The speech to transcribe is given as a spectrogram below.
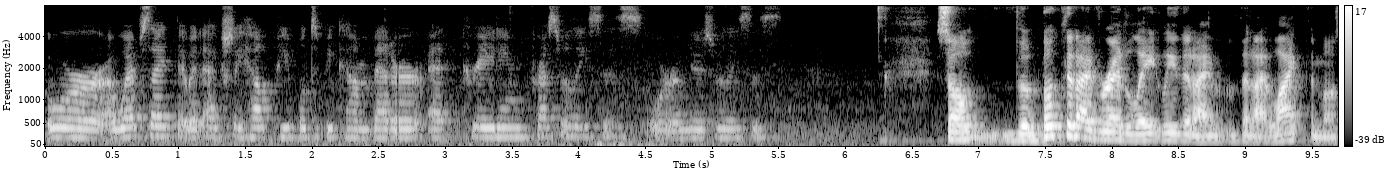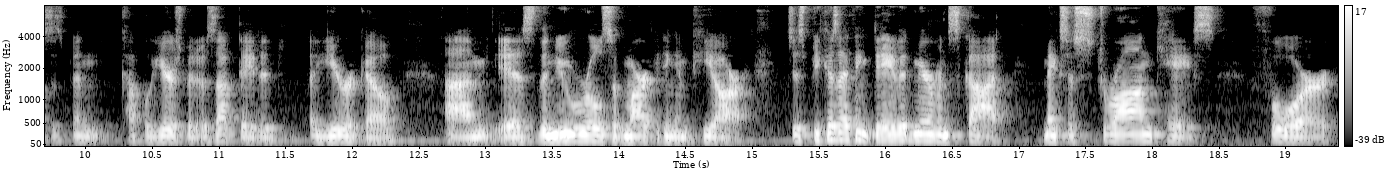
or a website that would actually help people to become better at creating press releases or news releases? So the book that I've read lately that I that I like the most, it's been a couple years, but it was updated a year ago, um, is The New Rules of Marketing and PR. Just because I think David Meerman Scott makes a strong case for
